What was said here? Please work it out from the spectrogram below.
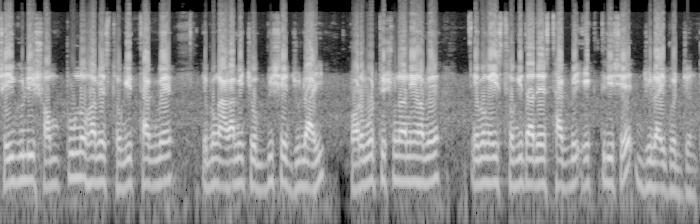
সেইগুলি সম্পূর্ণভাবে স্থগিত থাকবে এবং আগামী চব্বিশে জুলাই পরবর্তী শুনানি হবে এবং এই স্থগিতাদেশ থাকবে একত্রিশে জুলাই পর্যন্ত।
